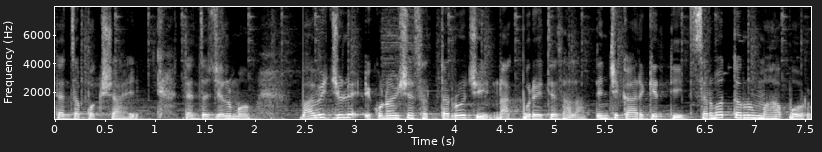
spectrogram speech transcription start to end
त्यांचा पक्ष आहे. त्यांचा जन्म बावीस जुलै एकोणावीसशे सत्तर रोजी नागपूर येथे झाला. त्यांची कारकिर्दी सर्वात तरुण महापौर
